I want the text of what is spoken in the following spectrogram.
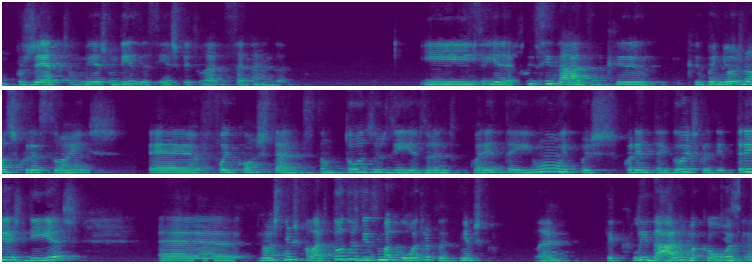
um projeto mesmo, diz assim a espiritualidade de Sananda. E, e a felicidade que, que banhou os nossos corações é, foi constante. Então, todos os dias, durante 41 e depois 42, 43 dias, é, nós tínhamos que falar todos os dias uma com a outra, portanto, tínhamos que né, ter que lidar uma com a outra.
